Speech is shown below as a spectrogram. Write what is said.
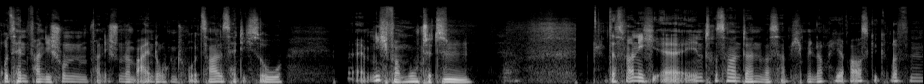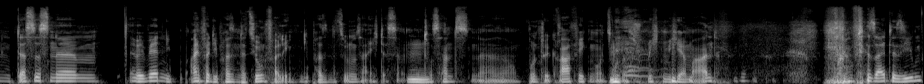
Prozent fand ich schon, fand ich schon eine beeindruckend hohe Zahl. Das hätte ich so ähm, nicht vermutet. Mhm. Das fand ich äh, interessant. Dann, was habe ich mir noch hier rausgegriffen? Das ist eine, wir werden die, einfach die Präsentation verlinken. Die Präsentation ist eigentlich das Mhm. interessanteste. Also bunte Grafiken und so, das spricht mich hier immer an. Auf der Seite 7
